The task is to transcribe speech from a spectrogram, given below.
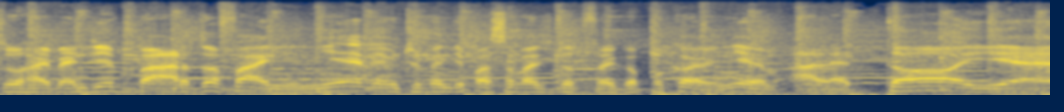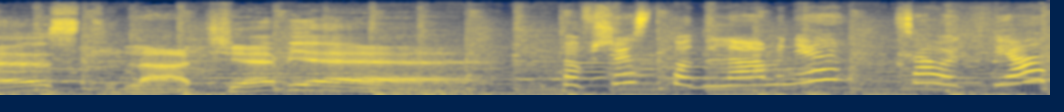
Słuchaj, będzie bardzo fajnie. Nie wiem, czy będzie pasować do twojego pokoju. Nie wiem, ale to jest dla ciebie. To wszystko dla mnie? Cały kwiat?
